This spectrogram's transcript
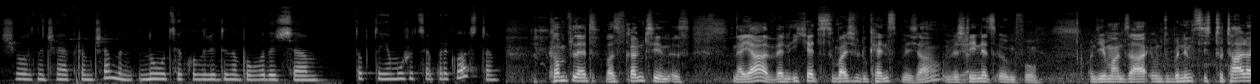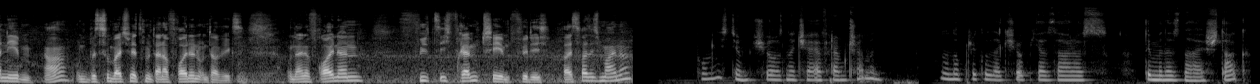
Що означає фремдшемен? Ну, це коли людина поводиться. Тобто я можу це перекласти? Komplett, was Fremdschämen ist. Naja, wenn ich jetzt zum Beispiel, du kennst mich, ja, und wir Ja. stehen jetzt irgendwo und jemand sagt, und du benimmst dich total daneben, ja, und bist zum Beispiel jetzt mit deiner Freundin unterwegs und deine Freundin fühlt sich fremdschämt für dich. Weißt du, was ich meine? Повністю, що означає фремдшемен? Ну, наприклад, якщо б я зараз ти мене знаєш, так?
